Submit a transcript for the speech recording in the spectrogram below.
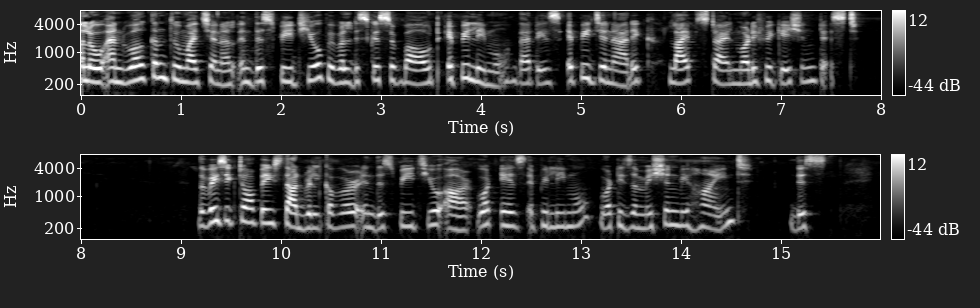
Hello and welcome to my channel. In this video, we will discuss about EPLIMO, that is epigenetic lifestyle modification test. The basic topics that we'll cover in this video are what is EPLIMO, what is the mission behind this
